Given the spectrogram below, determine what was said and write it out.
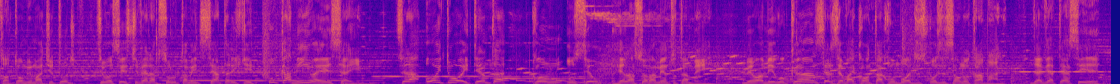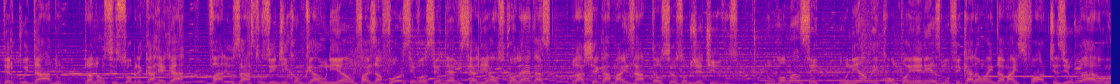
Só tome uma atitude se você estiver absolutamente certa de que o caminho é esse aí. Será 880 com o seu relacionamento também. Meu amigo Câncer, você vai contar com boa disposição no trabalho. Deve até se ter cuidado para não se sobrecarregar. Vários astros indicam que a união faz a força e você deve se aliar aos colegas para chegar mais rápido aos seus objetivos. No romance, união e companheirismo ficarão ainda mais fortes e o diálogo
